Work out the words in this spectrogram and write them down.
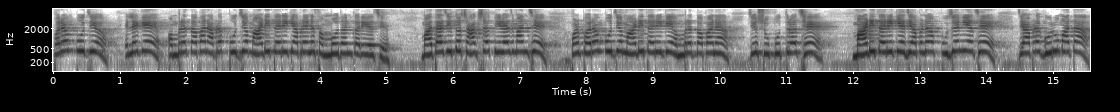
પરમ પૂજ્ય, એટલે કે અમૃત બાપાને આપણે પૂજ્ય માડી તરીકે આપણે એને સંબોધન કરીએ છીએ. માતાજી તો સાક્ષાત બિરાજમાન છે, પણ પરમ પૂજ્ય માડી તરીકે અમૃત બાપાના જે સુપુત્ર છે માડી તરીકે જે આપણા પૂજનીય છે, જે આપણા ગુરુ માતા,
